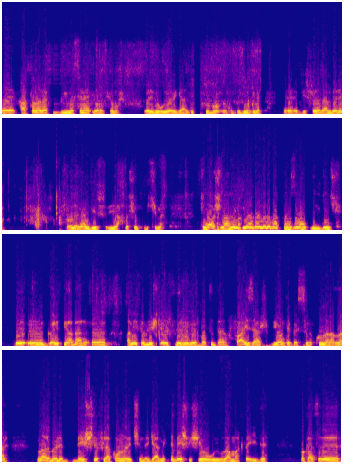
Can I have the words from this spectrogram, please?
ve katlanarak büyümesine yol açıyormuş. Böyle bir uyarı geldi ki bu dediğim gibi e, bir süreden beri söylenen bir yaklaşım biçimi. Şimdi aşılarla ilgili haberlere baktığımız zaman ilginç ve e, garip bir haber. E, Amerika Birleşik Devletleri ve Batı'da Pfizer-BioNTech aşısını kullananlar bunlar böyle beşli flakonlar içinde gelmekte, beş kişiye uygulanmaktaydı. Fakat e,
